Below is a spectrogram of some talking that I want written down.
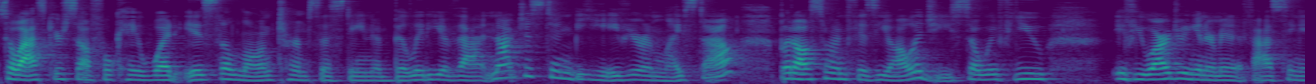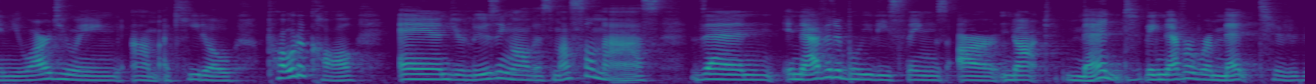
So ask yourself, okay, what is the long term sustainability of that? Not just in behavior and lifestyle, but also in physiology. So if you if you are doing intermittent fasting and you are doing um, a keto protocol and you're losing all this muscle mass, then inevitably these things are not meant. They never were meant to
